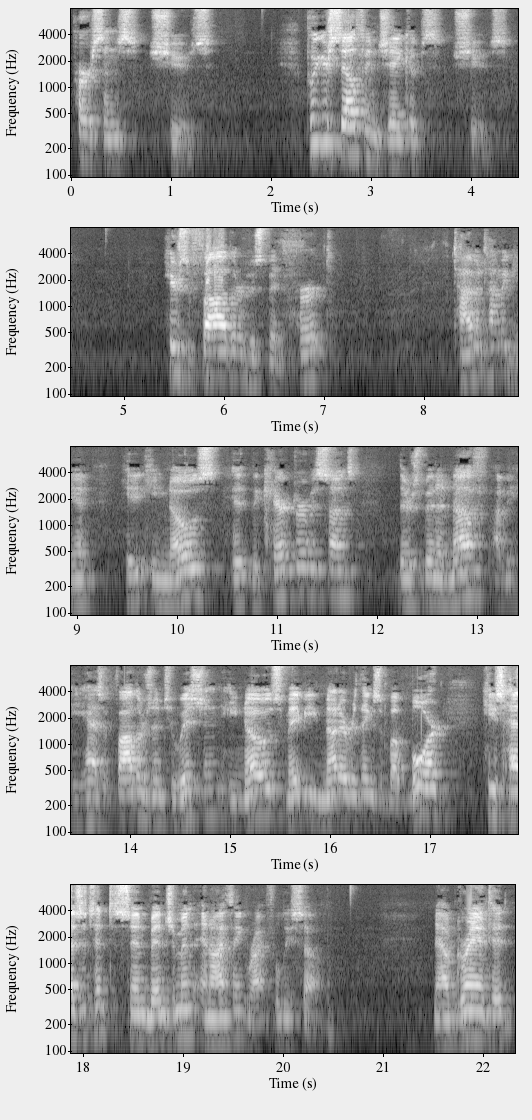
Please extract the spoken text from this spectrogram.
person's shoes. Put yourself in Jacob's shoes. Here's a father who's been hurt time and time again. He, he knows his, the character of his sons there's been enough. I mean, he has a father's intuition. He knows maybe not everything's above board. He's hesitant to send Benjamin, and I think rightfully so. Now, granted,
